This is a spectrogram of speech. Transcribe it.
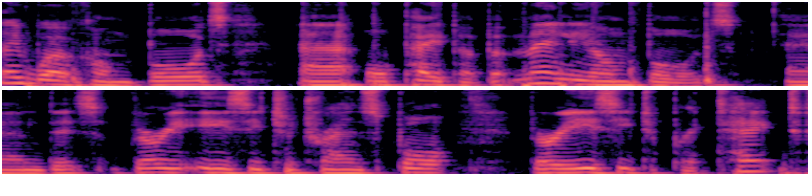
they work on boards uh, or paper, but mainly on boards. And it's very easy to transport, very easy to protect.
